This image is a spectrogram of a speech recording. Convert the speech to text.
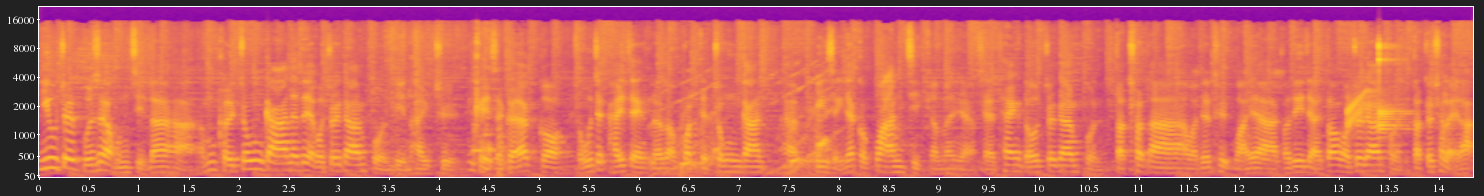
腰椎本身有五節啦嚇，咁佢中間咧都有個椎間盤連係住。咁其實佢係一個組織喺正兩個骨嘅中間，係變成一個關節咁樣樣。成日聽到椎間盤突出啊，或者脱位啊嗰啲，就係當個椎間盤突咗出嚟啦。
